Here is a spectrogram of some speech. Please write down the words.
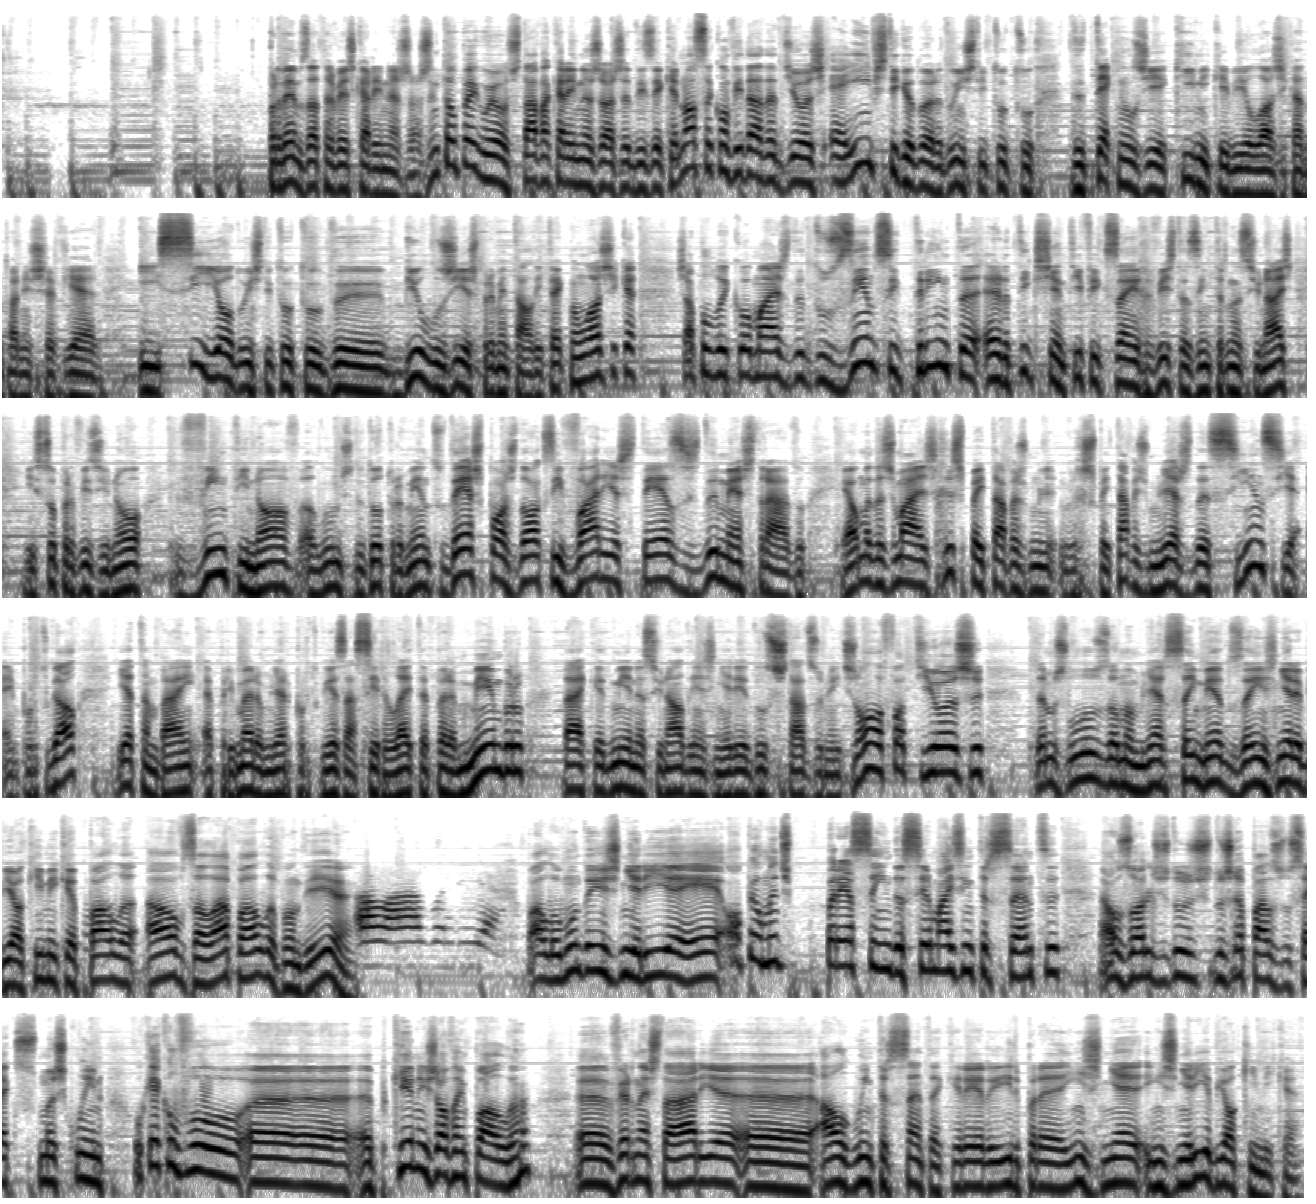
Perdemos outra vez Karina Jorge. Então pego eu. Estava a Karina Jorge a dizer que a nossa convidada de hoje é investigadora do Instituto de Tecnologia Química e Biológica António Xavier e CEO do Instituto de Biologia Experimental e Tecnológica. Já publicou mais de 230 artigos científicos em revistas internacionais e supervisionou 29 alunos de doutoramento, 10 pós-docs e várias teses de mestrado. É uma das mais respeitáveis, respeitáveis mulheres da ciência em Portugal e é também a primeira mulher portuguesa a ser eleita para membro da Academia Nacional de Engenharia dos Estados Unidos. Na foto de hoje, damos luz a uma mulher sem medos, a engenheira bioquímica Paula Alves. Olá, Paula, bom dia. Olá, bom dia. Paula, o mundo da engenharia é, ou pelo menos parece ainda ser mais interessante aos olhos dos, dos rapazes do sexo masculino. O que é que levou uh, a pequena e jovem Paula a ver nesta área uh, algo interessante, a querer ir para engenharia, engenharia bioquímica?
